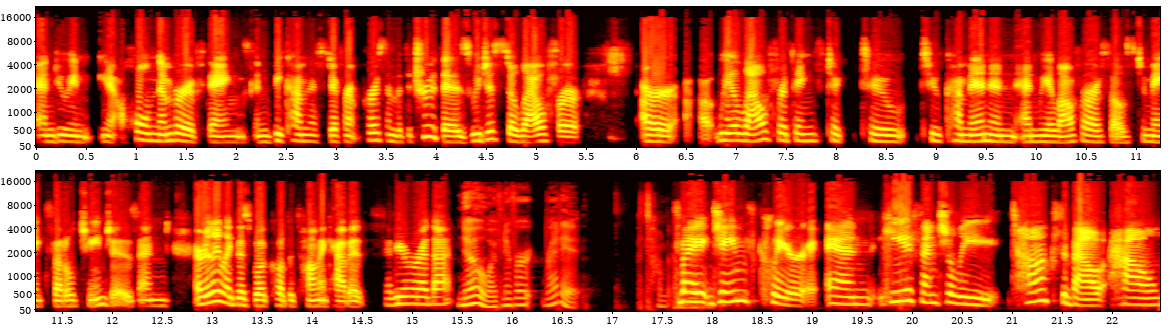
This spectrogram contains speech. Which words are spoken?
and doing you know a whole number of things and become this different person. But the truth is we just allow for our uh, we allow for things to to to come in and and we allow for ourselves to make subtle changes. And i really like this book called atomic habits. Have you ever read that? No i've never read it it's by James Clear, and he essentially talks about how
